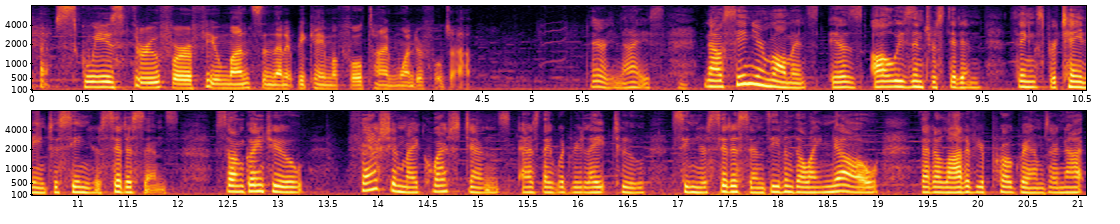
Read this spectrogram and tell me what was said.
squeezed through for a few months and then it became a full-time wonderful job very nice. Now, Senior Moments is always interested in things pertaining to senior citizens. So I'm going to fashion my questions as they would relate to senior citizens, even though I know that a lot of your programs are not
